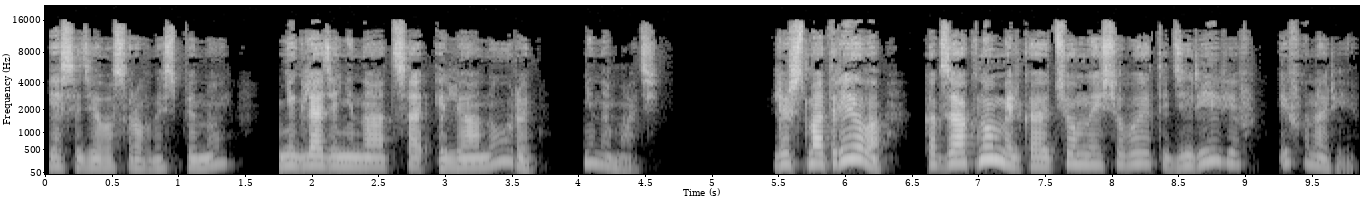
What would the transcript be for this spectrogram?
Я сидела с ровной спиной, не глядя ни на отца Элеоноры, ни на мать. Лишь смотрела, как за окном мелькают темные силуэты деревьев и фонари,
